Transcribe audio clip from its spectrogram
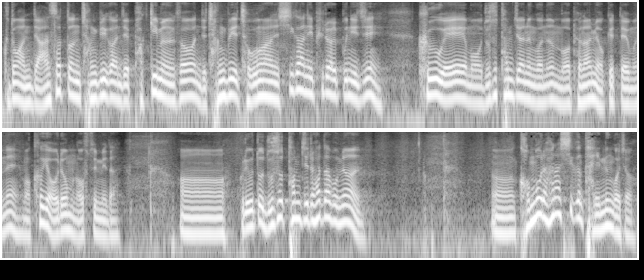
그동안 이제 안 썼던 장비가 이제 바뀌면서 이제 장비에 적응하는 시간이 필요할 뿐이지 그 외에 뭐 누수 탐지하는 거는 뭐 변함이 없기 때문에 뭐 크게 어려움은 없습니다. 어, 그리고 또 누수 탐지를 하다 보면 어, 건물에 하나씩은 다 있는 거죠.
